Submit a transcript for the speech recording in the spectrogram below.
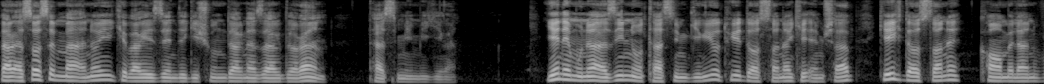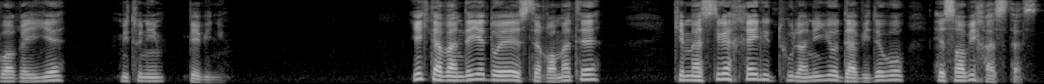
بر اساس معنایی که برای زندگیشون در نظر دارن تصمیم می‌گیرن. یه نمونه از این نوع تصمیم گیری رو توی داستانک امشب که یک داستان کاملا واقعیه می‌تونیم ببینیم. یک دونده دو استقامت که مسیر خیلی طولانی و دویده و حسابی خسته است.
